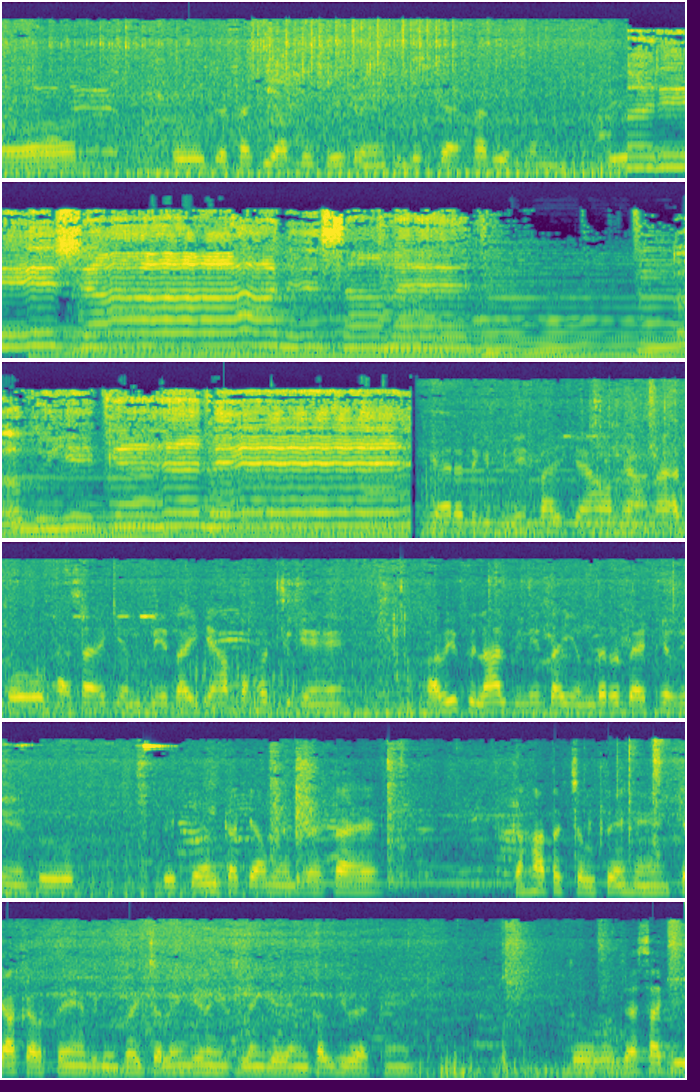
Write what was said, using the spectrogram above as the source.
और तो जैसा कि आप लोग देख रहे हैं कि लोग कैसा रिएक्शन दे परेशान सा मैं। अब ये कहने कह रहे थे कि विनीत भाई के यहाँ हमें आना है तो ऐसा है कि हम विनीत भाई के यहाँ पहुँच चुके हैं। अभी फ़िलहाल विनीत भाई अंदर बैठे हुए हैं तो देखते हैं उनका क्या मूड रहता है। कहाँ तक चलते हैं, क्या करते हैं, विनीत भाई चलेंगे नहीं चलेंगे, अंकल भी बैठे हैं। तो जैसा कि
